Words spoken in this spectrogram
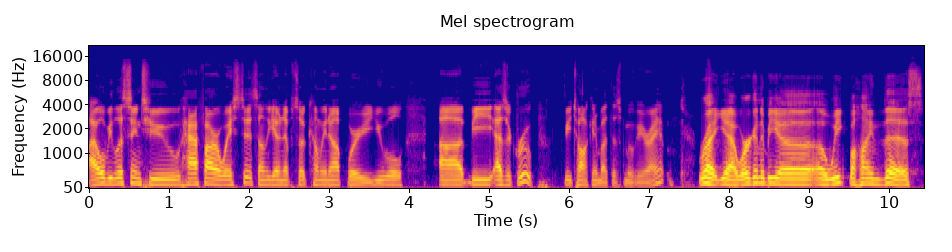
I will be listening to Half Hour Wasted. It sounds like you have an episode coming up where you will uh, be, as a group, be talking about this movie, right? right, yeah, we're going to be a, a week behind this,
